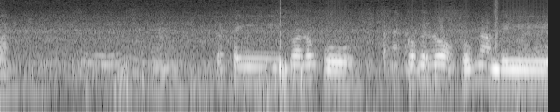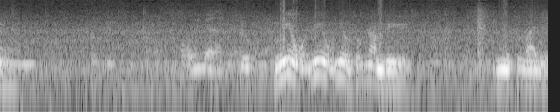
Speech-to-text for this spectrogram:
วัสดิ์อ่าก็สี่ก็หลวงปู่ก็เป็นโรคถุงน้ำดีโอ้ยเนี่ยนิ้วนิ้วนิ้วถุงน้ำดีนิ้วถุงน้ำดี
